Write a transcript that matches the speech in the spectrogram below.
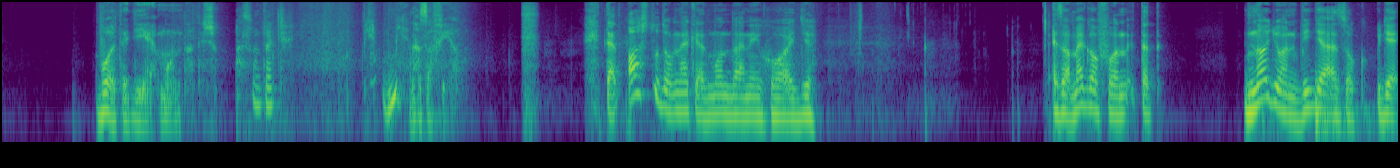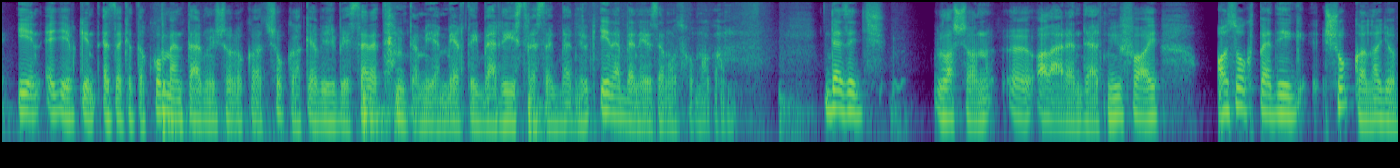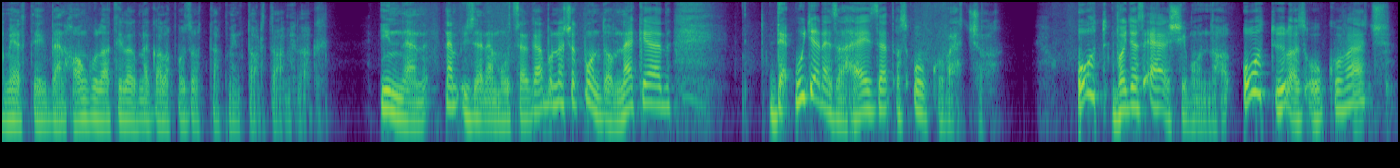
Volt egy ilyen mondat, és azt mondta, hogy milyen az a fiala? Tehát azt tudom neked mondani, hogy ez a megafon, tehát nagyon vigyázok, ugye én egyébként ezeket a kommentárműsorokat sokkal kevésbé szeretem, mint amilyen mértékben részt veszek bennük. Én ebben érzem otthon magam. De ez egy lassan ö, alárendelt műfaj, azok pedig sokkal nagyobb mértékben hangulatilag megalapozottak, mint tartalmilag. Innen nem üzenem Módszer Gábornak, csak mondom neked, de ugyanez a helyzet az Ókováccsal. Ott, vagy az Elsimonnal, ott ül az Ókovács,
